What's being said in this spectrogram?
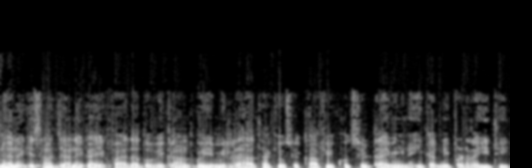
नैना के साथ जाने का एक फ़ायदा तो विक्रांत को ये मिल रहा था कि उसे काफ़ी खुद से ड्राइविंग नहीं करनी पड़ रही थी।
